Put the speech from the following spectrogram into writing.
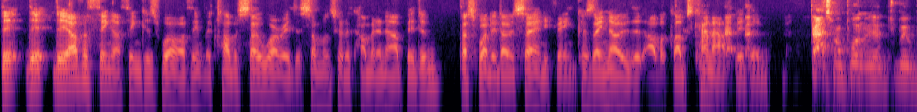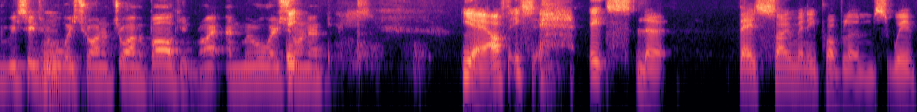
The, the the other thing I think as well, I think the club are so worried that someone's going to come in and outbid them. That's why they don't say anything because they know that other clubs can outbid them. That's my point. We, we seem to be hmm. always trying to drive a bargain, right? And we're always trying it, to yeah, it's it's look. There's so many problems with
